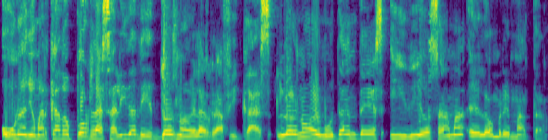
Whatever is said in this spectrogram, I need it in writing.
Un año marcado por la salida de dos novelas gráficas, Los Nuevos Mutantes y Dios ama, el hombre mata.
